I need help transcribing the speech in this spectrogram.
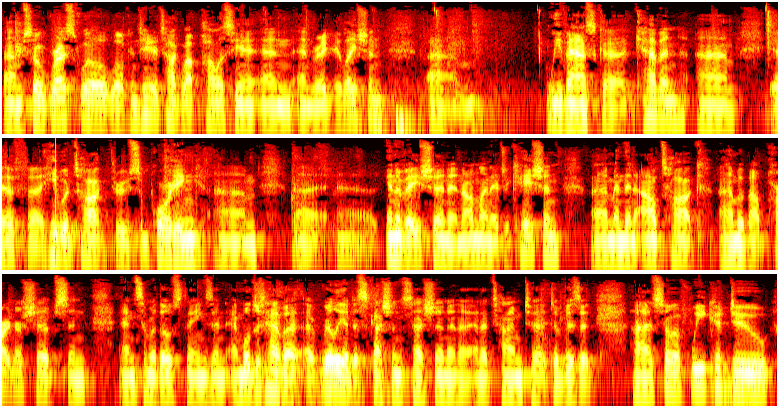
Um, So Russ will, will continue to talk about policy and, and regulation. Um, We've asked uh, Kevin um, if uh, he would talk through supporting um, uh, uh, innovation and online education, um, and then I'll talk um, about partnerships and, and some of those things, and, and we'll just have a, a really a discussion session and a, and a time to, to visit. Uh, so if we could do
